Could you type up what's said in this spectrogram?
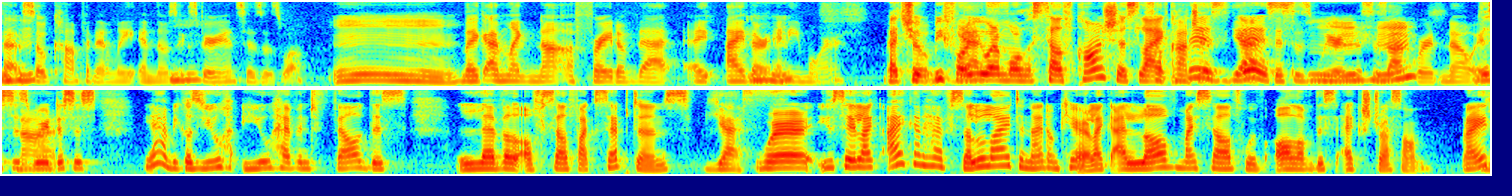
sat Mhm. so confidently in those Mhm. experiences as well. Mm. Like I'm like not afraid of that either Mhm. anymore. But Like, you so, before you were more self-conscious, like self-conscious. this, yeah, this, this is weird. This is Mhm. awkward. No, This is weird. This is yeah because you you haven't felt this level of self-acceptance Yes. where you say like i can have cellulite and i don't care like i love myself with all of this extras on right?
